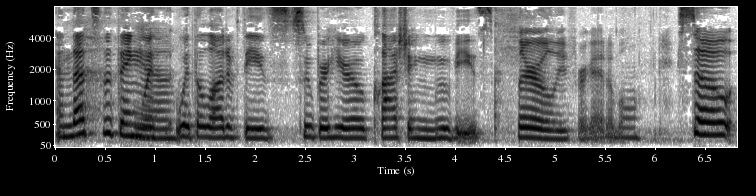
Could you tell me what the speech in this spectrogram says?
And that's the thing Yeah. with with a lot of these superhero clashing movies. Thoroughly forgettable. So,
